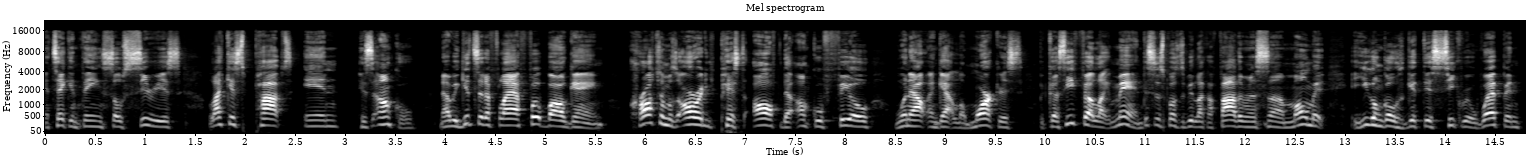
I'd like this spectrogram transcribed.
and taking things so serious like his pops and his uncle. Now we get to the flag football game. Carlton was already pissed off that Uncle Phil went out and got LaMarcus because he felt like, man, this is supposed to be like a father and son moment, and you're gonna go get this secret weapon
